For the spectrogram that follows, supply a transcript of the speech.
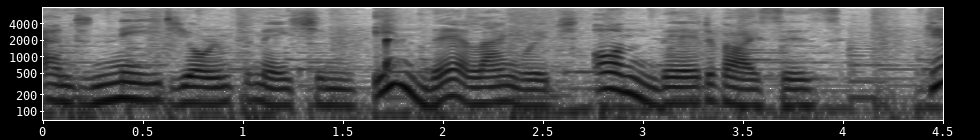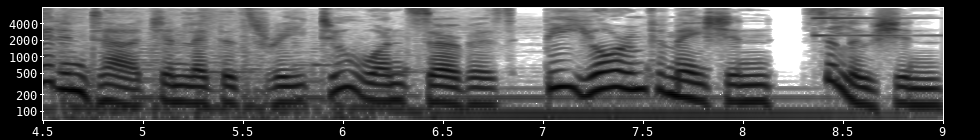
and need your information in their language on their devices. Get in touch and let the 321 service be your information solution.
